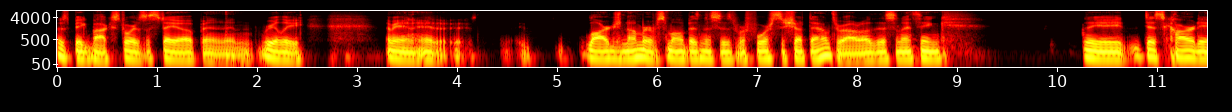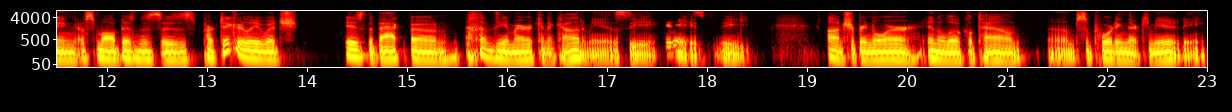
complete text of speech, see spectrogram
those big box stores to stay open and really i mean it, large number of small businesses were forced to shut down throughout all of this. And i think the discarding of small businesses particularly which is the backbone of the american economy is the is. the, entrepreneur in a local town um, supporting their community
